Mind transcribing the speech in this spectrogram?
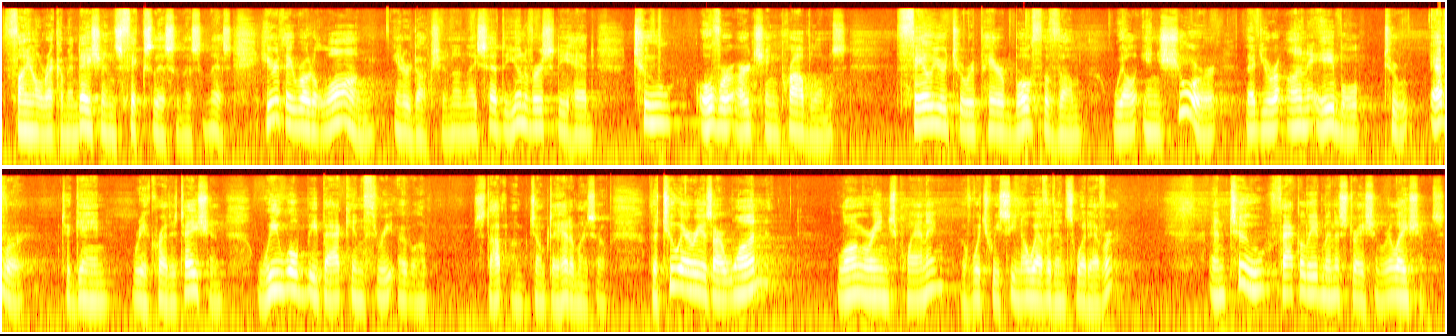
Final recommendations, fix this and this and this. Here they wrote a long introduction, and they said the university had two overarching problems. Failure to repair both of them will ensure that you're unable to ever to gain reaccreditation. We will be back in three. Uh, stop! I jumped ahead of myself. The two areas are one, long-range planning, of which we see no evidence whatever, and two, faculty administration relations.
